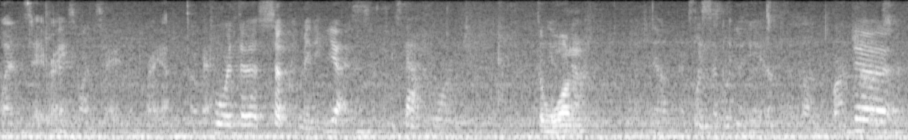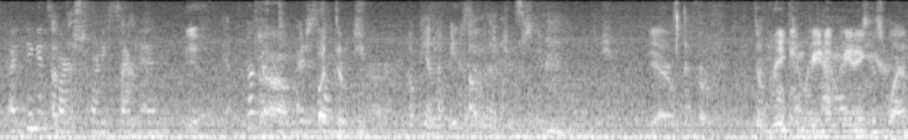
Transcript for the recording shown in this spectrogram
Wednesday, right? next Wednesday, I think, right? Yeah, okay. For the subcommittee. Yes. Is that warned? The one, No, that's the subcommittee. The, I think it's March twenty-second. yeah. Perfect. Um, I just But want the, to make sure. Okay, let me know. yeah, the reconvening meeting is when?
